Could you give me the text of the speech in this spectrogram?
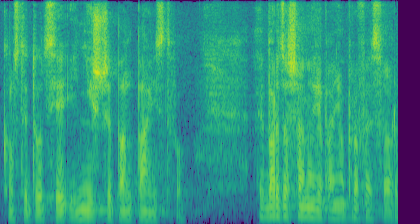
konstytucję i niszczy pan państwo. Bardzo szanuję panią profesor.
